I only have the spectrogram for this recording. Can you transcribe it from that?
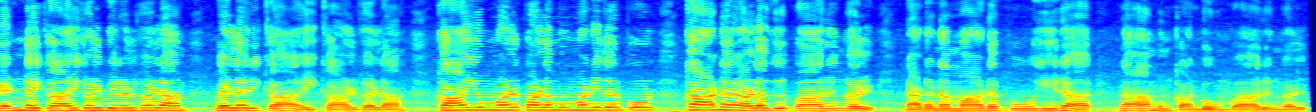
வெண்டைக்காய்கள் விரல்களாம் வெள்ளரிக்காய் கால்களாம். காயும் மழ் பழமும் மனிதர் போல். காண அழகு பாருங்கள். நடனமாட போகிறார். நாமும் காண்போம் வாருங்கள்.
